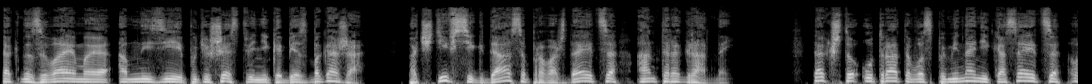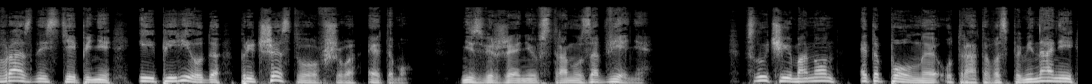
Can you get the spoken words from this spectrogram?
так называемая амнезия путешественника без багажа, почти всегда сопровождается антероградной. Так что утрата воспоминаний касается в разной степени и периода, предшествовавшего этому, низвержению в страну забвения. В случае Манон это полная утрата воспоминаний,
